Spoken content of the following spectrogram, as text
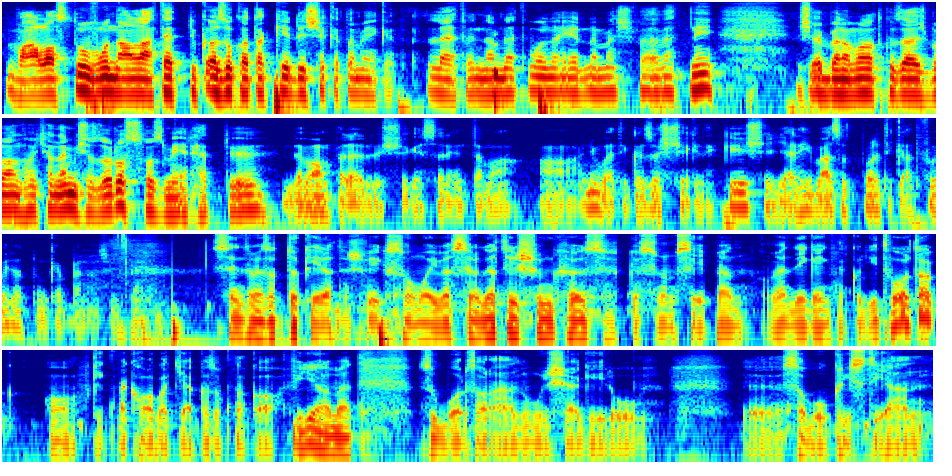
választóvonallá tettük azokat a kérdéseket, amelyeket lehet, hogy nem lett volna érdemes felvetni, és ebben a vonatkozásban, hogyha nem is az oroszhoz mérhető, de van felelőssége szerintem a, a nyugati közösségnek is, egy elhibázott politikát folytattunk ebben az ügyben. Szerintem ez a tökéletes végszó mai beszélgetésünkhöz. Köszönöm szépen a vendégeinknek, hogy itt voltak. Akik meghallgatják azoknak a figyelmet, Zubor Zalán újságíró, Szabó Krisztián,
